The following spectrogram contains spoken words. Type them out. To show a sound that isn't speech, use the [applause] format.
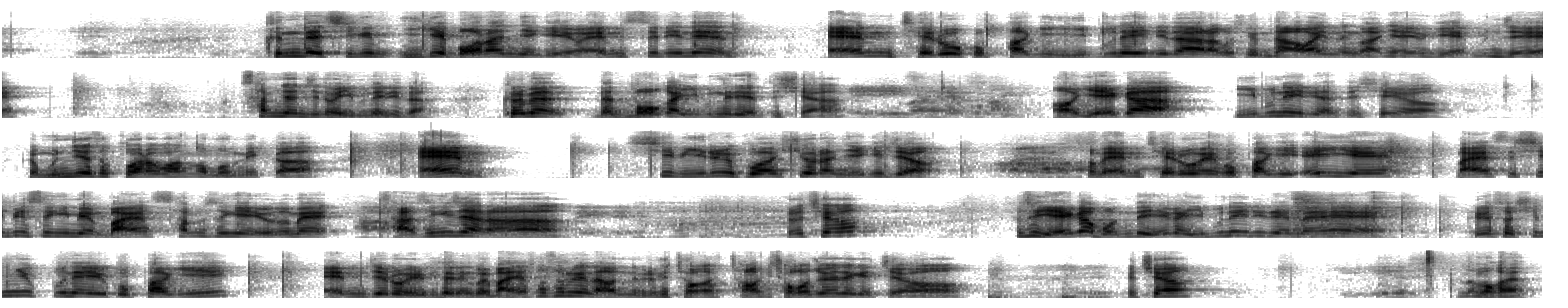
근데 지금 이게 뭐란 얘기예요? M3는 M0 곱하기 2분의 1이다 라고 지금 나와 있는 거 아니야, 여기에? 문제에? 3년 지나면 2분의 1이다. 그러면 난 뭐가 2분의 1이라는 뜻이야? 어, 얘가 2분의 1이라는 뜻이에요. 그럼 문제에서 구하라고 한 건 뭡니까? M 12를 구하시오란 얘기죠. 그럼 M 제로에 곱하기 A에 마이너스 12승이면 마이너스 3승의 요놈의 4승이잖아. 그렇죠? 그래서 얘가 뭔데? 얘가 2분의 1이라며. 그래서 16분의 1 곱하기 M 제로 이렇게 되는 거예요. 만약 서술에 나왔는데 이렇게 정확, 정확히 적어줘야 되겠죠. 그렇죠? 넘어가요.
